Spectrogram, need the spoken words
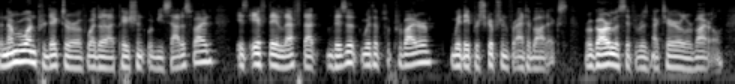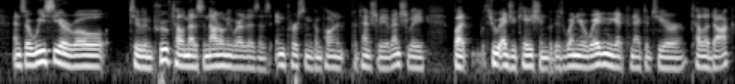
The number one predictor of whether that patient would be satisfied is if they left that visit with a provider with a prescription for antibiotics, regardless if it was bacterial or viral. And so we see a role to improve telemedicine not only where there's this in-person component potentially eventually, but through education. Because when you're waiting to get connected to your teledoc,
